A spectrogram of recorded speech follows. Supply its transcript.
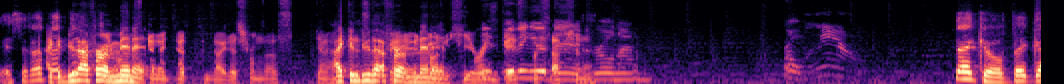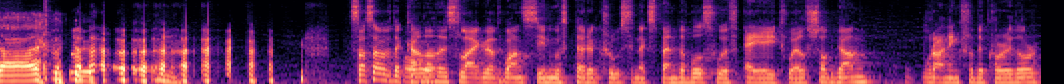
Is it? I can do that for a minute. gonna get tinnitus from this. Gonna I can do that for a minute. Hearing He's based giving you advantage. perception. Roll now. Roll now. Thank you, big guy. Sasa with the cannon wait. is like that one scene with Terry Crews in Expendables with AA-12 shotgun running through the corridor.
